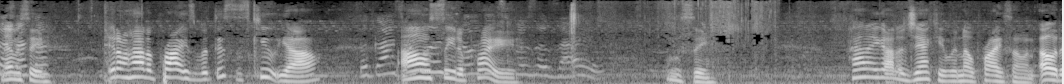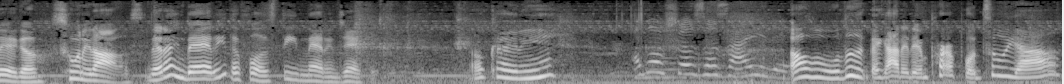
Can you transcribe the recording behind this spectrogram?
Let me I see. got- It don't have a price, but this is cute, y'all. I don't see the price. 'cause of Zion. Let me see. How they got a jacket with no price on it? Oh, there you go. Twenty dollars. That ain't bad either for a Steve Madden jacket. Okay then. I go show Zion. Oh, look, they got it in purple too, y'all.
